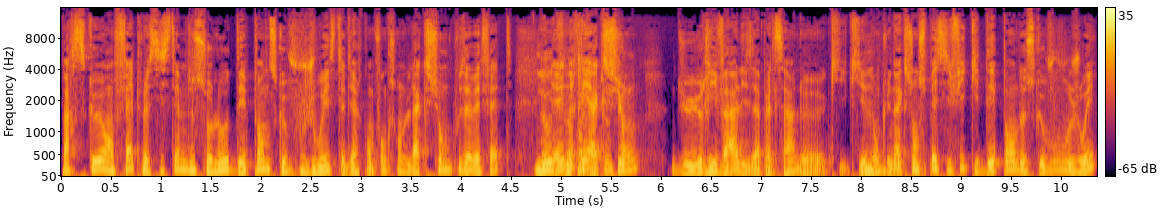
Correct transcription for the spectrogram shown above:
parce que en fait le système de solo dépend de ce que vous jouez, c'est-à-dire qu'en fonction de l'action que vous avez faite, il L'autre, y a il une réaction du rival, ils appellent ça, le, qui, qui est Mhm. donc une action spécifique qui dépend de ce que vous vous jouez.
